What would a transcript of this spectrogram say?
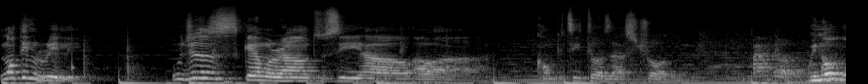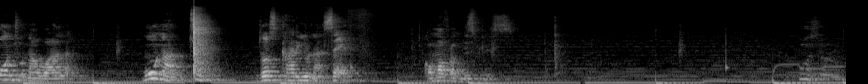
Nothing really. We just came around to see how our competitors are struggling. We no want una wahala. Una two just carry una self. Come out from this place. Who's your rookie?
